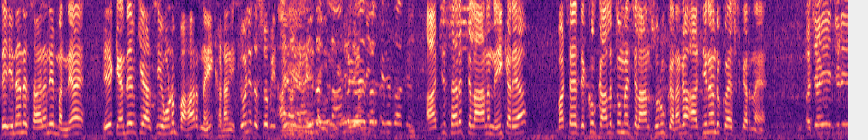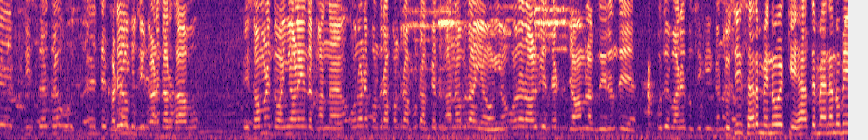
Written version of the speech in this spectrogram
ਤੇ ਇਹਨਾਂ ਨੇ ਸਾਰਿਆਂ ਨੇ ਮੰਨਿਆ ਹੈ ਇਹ ਕਹਿੰਦੇ ਕਿ ਅਸੀਂ ਹੁਣ ਬਾਹਰ ਨਹੀਂ ਖੜਾਂਗੇ। ਕਿਉਂ ਜੀ ਦੱਸੋ ਵੀ ਅੱਜ ਸਰ ਚਲਾਨ ਨਹੀਂ ਕਰਿਆ ਬਟ ਦੇਖੋ ਕੱਲ ਤੋਂ ਮੈਂ ਚਲਾਨ ਸ਼ੁਰੂ ਕਰਾਂਗਾ। ਅੱਜ ਇਹਨਾਂ ਨੂੰ ਰਿਕੁਐਸਟ ਕਰਨਾ ਹੈ। ਅੱਛਾ ਇਹ ਜਿਹੜੇ ਤਰ੍ਹਾਂ ਉਸ ਇੱਥੇ ਖੜੇ ਹੋ ਤੁਸੀਂ ਥਾਣੇਦਾਰ ਸਾਹਿਬ। ਵੀ ਸਾਹਮਣੇ ਦਵਾਈਆਂ ਵਾਲੀਆਂ ਦੁਕਾਨਾਂ ਆ, ਉਹਨਾਂ ਨੇ 15 15 ਫੁੱਟ ਅੱਗੇ ਦੁਕਾਨਾਂ ਵਧਾਈਆਂ ਹੋਈਆਂ। ਉਹਨਾਂ ਨਾਲ ਵੀ ਇੱਥੇ ਜਾਮ ਲੱਗਦੇ ਰਹਿੰਦੇ ਆ। ਉਹਦੇ ਬਾਰੇ ਤੁਸੀਂ ਕੀ ਕਹਿਣਾ ਤੁਸੀਂ ਸਰ ਮੈਨੂੰ ਇਹ ਕਿਹਾ ਤੇ ਮੈਂ ਇਹਨਾਂ ਨੂੰ ਵੀ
